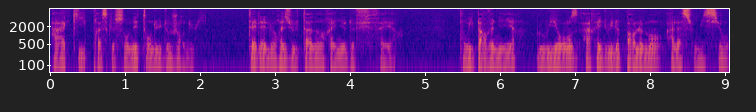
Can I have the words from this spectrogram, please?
a acquis presque son étendue d'aujourd'hui. Tel est le résultat d'un règne de fer. Pour y parvenir, Louis XI a réduit le Parlement à la soumission,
